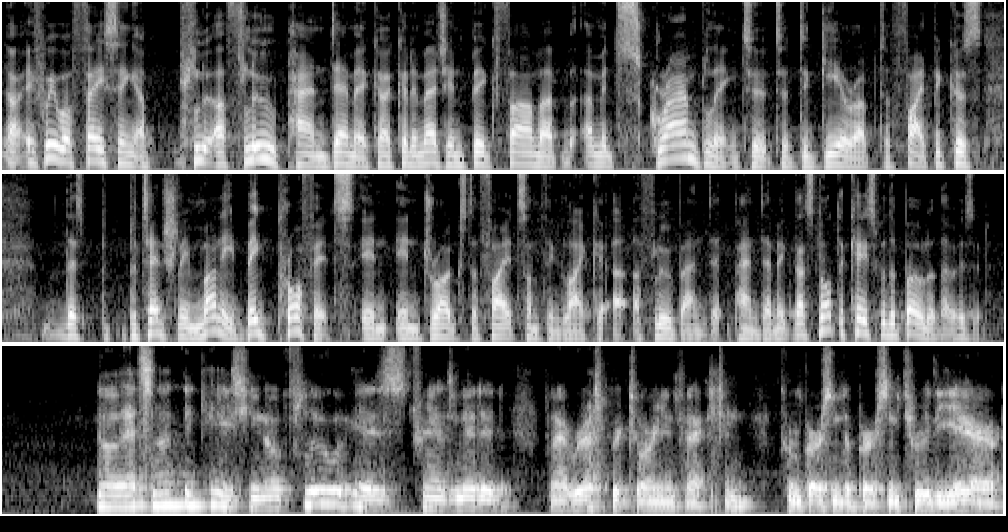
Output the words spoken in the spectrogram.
If we were facing a, a, flu pandemic, I could imagine Big Pharma, I mean, scrambling to, to, to gear up to fight because there's potentially money, big profits in, in drugs to fight something like a, a flu pandemic. That's not the case with Ebola, though, is it? No, that's not the case. You know, flu is transmitted by respiratory infection from person to person through the air,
